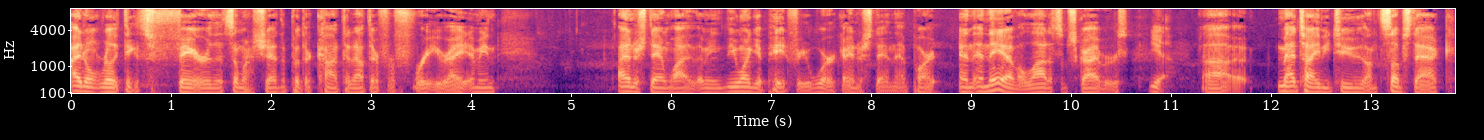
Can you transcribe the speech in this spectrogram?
I don't really think it's fair that someone should have to put their content out there for free, right? I mean, I understand why. I mean, you want to get paid for your work. I understand that part, and and they have a lot of subscribers. yeah, uh, Matt Taibbi too on Substack.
